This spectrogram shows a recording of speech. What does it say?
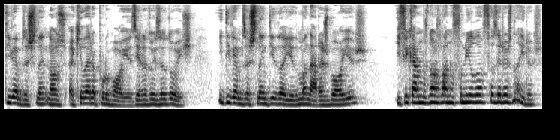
tivemos a excelente. Nós, aquilo era por boias, era 2 a 2. E tivemos a excelente ideia de mandar as boias e ficarmos nós lá no funil a fazer as neiras.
